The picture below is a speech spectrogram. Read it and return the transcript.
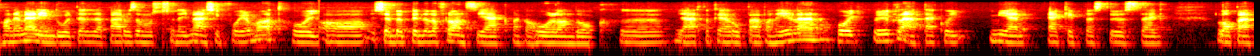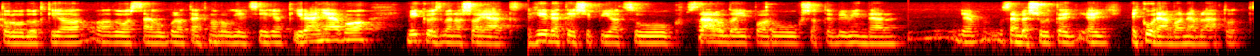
hanem elindult ezzel párhuzamosan egy másik folyamat, hogy a, és ebben például a franciák meg a hollandok jártak Európában élen, hogy ők látták, hogy milyen elképesztő összeg lapátolódott ki az országokból a technológiai cégek irányába, miközben a saját hirdetési piacuk, szállodaiparuk, stb. minden ugye szembesült egy, egy, egy korábban nem látott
